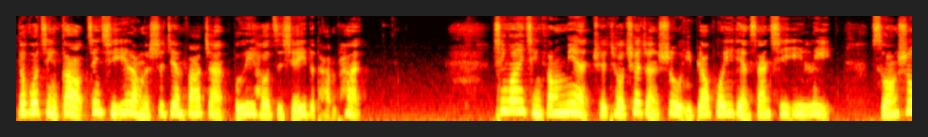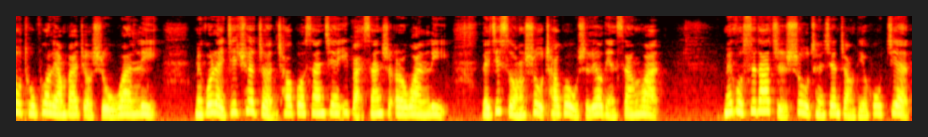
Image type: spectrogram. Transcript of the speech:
德国警告，近期伊朗的事件发展不利核子协议的谈判。新冠疫情方面，全球确诊数已飙破一点三七亿例。死亡数突破两百九十五万例，美国累计确诊超过三千一百三十二万例，累计死亡数超过五十六点三万。美股四大指数呈现涨跌互见，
